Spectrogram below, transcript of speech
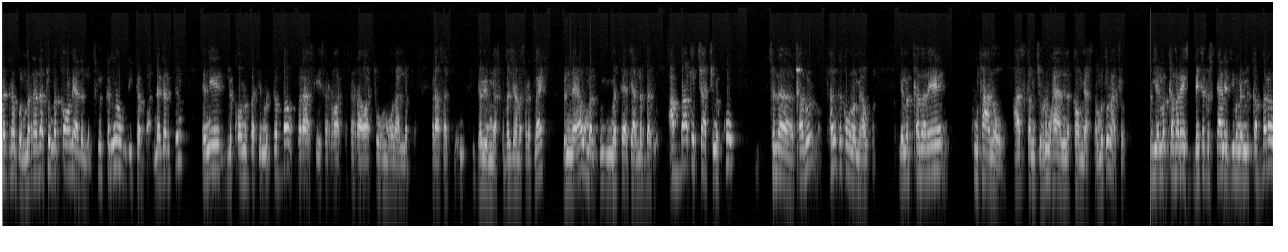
መድረጉን መረዳቱን መቃወሚ አይደለም ትክክል ነው ይገባል ነገር ግን እኔ ልቆምበት የምገባው በራሴ የሰራኋቸውን መሆን አለበት በራሳችን ገቢ የሚያስ በዚያ መሰረት ላይ ብናየው መታየት ያለበት ነው አባቶቻችን እኮ ስለ ቀብር ጠንቅቀው ነው የሚያውቁት የመቀበሬ ኩታ ነው አስቀምጭ ብሎ ውሃ ያልነካው የሚያስቀምጡ ናቸው። የመቀበሬ ቤተክርስቲያን የዚህ ነው የሚቀበረው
